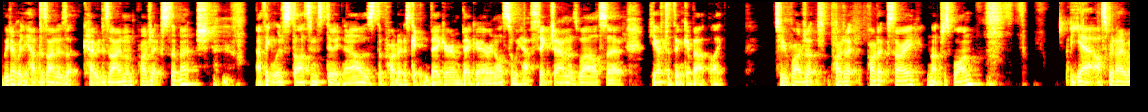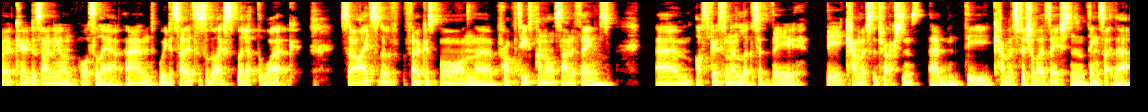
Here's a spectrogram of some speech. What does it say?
we don't really have designers that co-design on projects so much. I think we're starting to do it now as the product is getting bigger and bigger, and also we have FigJam as well. So you have to think about like two projects, project products, sorry, not just one. But yeah, Oscar and I were co-designing on auto layout, and we decided to sort of like split up the work. So I sort of focused more on the properties panel side of things. Um, Oscar and I looked at the the canvas interactions and the canvas visualizations and things like that.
